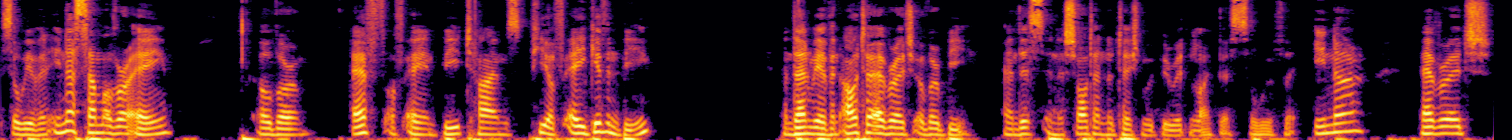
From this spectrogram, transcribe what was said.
So we have an inner sum over A over F of A and B times P of A given B. And then we have an outer average over B. And this in a shorthand notation would be written like this. So with the inner average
